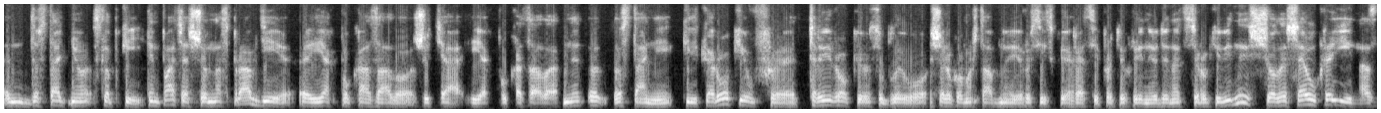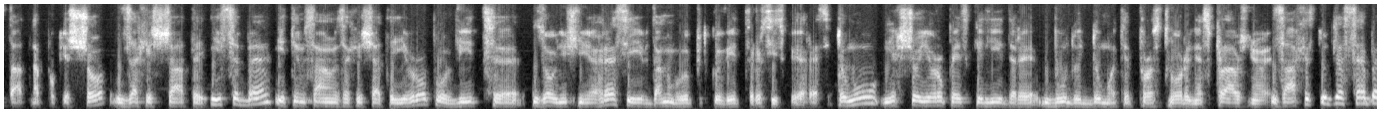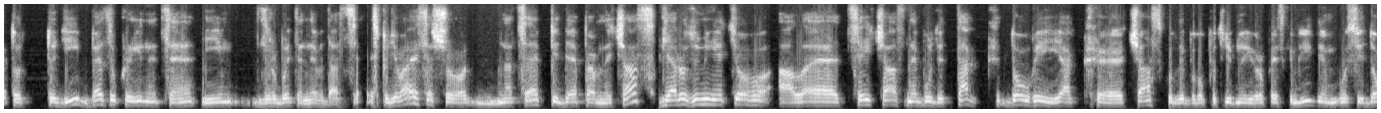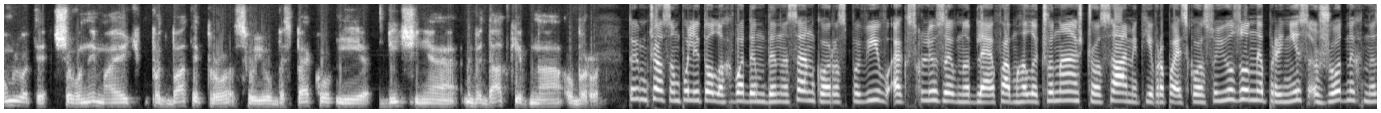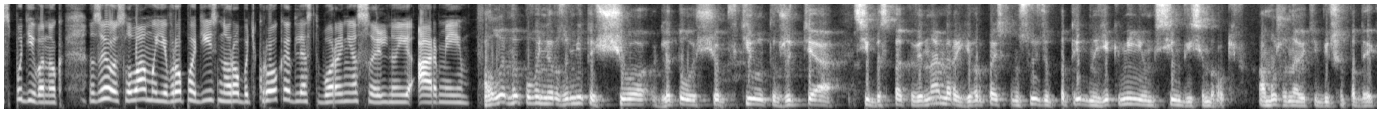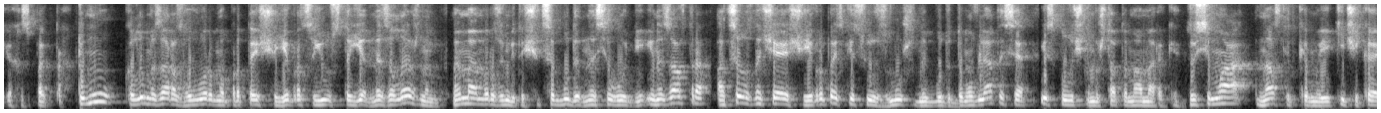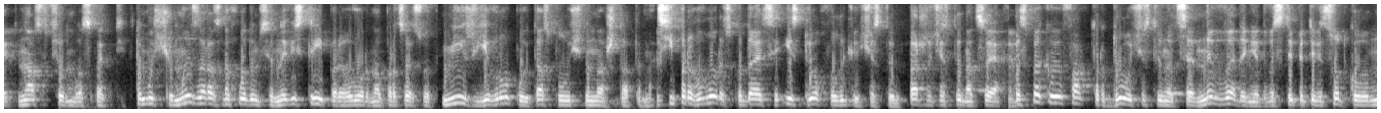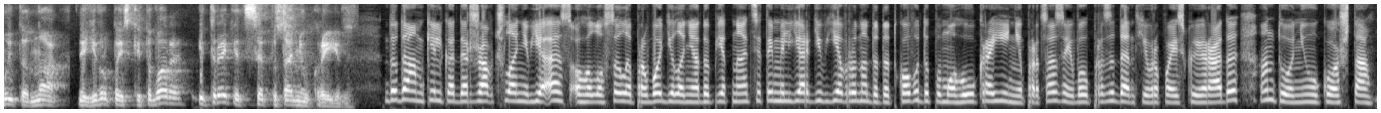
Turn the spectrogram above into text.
достатньо достатньо слабкий. Тим паче, що насправді, е, як показало життя, і як показало не останні кілька років, е, три роки, особливо широкомасштабної російської агресії проти України, 11 років війни, що лише Україна здатна поки що захищати і себе, і тим самим захищати Європу від е, зовнішньої агресії, в даному випадку від російської агресії. Тому, якщо європейські лідери будуть думати про створення справжнього захисту для себе, то тоді без України це їм зробити не вдасться. Сподіваюся, що на це піде певний час для розуміння цього, але цей час не буде так довгий, як е, час, коли було потрібно європейським лідерам усвідомлювати, що вони мають подбати про свою безпеку і збільшення видатків на оборону. Тим часом політолог Вадим Денисенко розповів ексклюзивно для ФМ Галичина, що саміт Європейського союзу не приніс жодних несподіванок. За його словами, Європа дійсно робить кроки для створення сильної армії. Але ми повинні розуміти, що для того, щоб втілити в життя ці безпекові наміри, європейському союзу потрібно як мінімум 7-8 років, а може навіть і більше по деяких аспектах. Тому, коли ми зараз говоримо про те, що Євросоюз стає незалежним, ми маємо розуміти, що це буде не сьогодні і не завтра. А це означає, що європейський союз змушений буде домовлятися із Сполученими Штатами Америки з усіма наслідками, які чекають нас в цьому аспекті, тому що ми зараз знаходимося на вістрі переговорного процесу між Європою та Сполученими Штатами. Ці переговори складаються із трьох великих частин. Перша частина це безпековий фактор, друга частина це невведення 25% мита на європейські товари, і третє це питання України. Додам, кілька держав-членів ЄС оголосили про виділення до 15 мільярдів євро на додаткову допомогу Україні. Про це заявив президент Європейської ради Антоніу Кошта.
